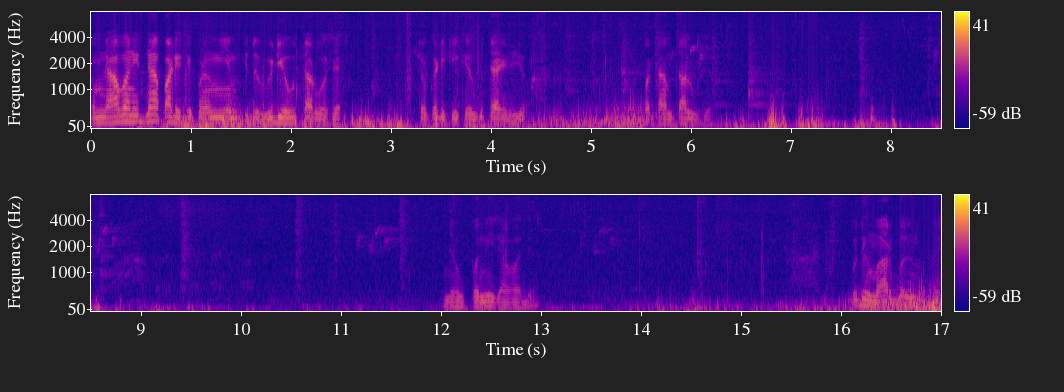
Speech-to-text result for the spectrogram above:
અમને આવવાની જ ના પાડી હતી, પણ અમે એમ કીધું વીડિયો ઉતારવો છે. તો ઘડી કંઈક ઉતારી લ્યો. પણ કામ ચાલુ છે. ને ઉપર નહીં જવા દે. બધું માર્બલનું છે.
